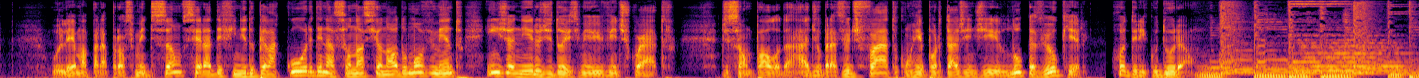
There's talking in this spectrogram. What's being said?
O lema para a próxima edição será definido pela Coordenação Nacional do Movimento em janeiro de 2024. De São Paulo, da Rádio Brasil de Fato, com reportagem de Lucas Wilker, Rodrigo Durão.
